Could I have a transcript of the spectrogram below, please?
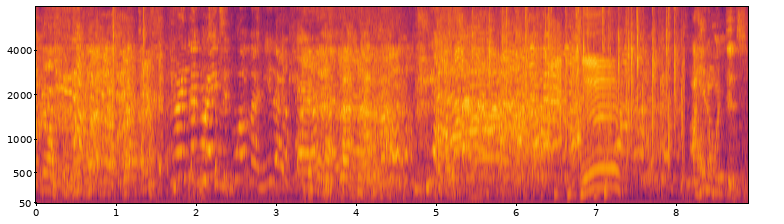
you know, You're a liberated woman, you don't care. yeah. I hit him with this.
